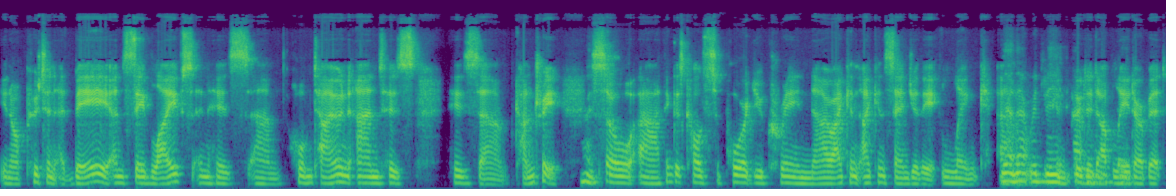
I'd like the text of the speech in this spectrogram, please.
you know Putin at bay and save lives in his um, hometown and his his um, country. Right. So uh, I think it's called Support Ukraine now. I can I can send you the link. Yeah, that um, would be. You can put it up later. But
